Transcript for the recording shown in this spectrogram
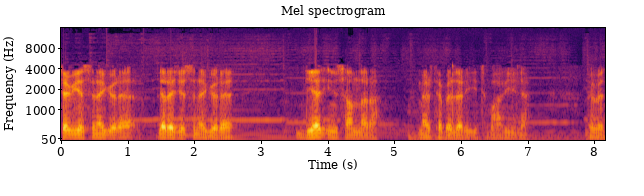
seviyesine göre, derecesine göre diğer insanlara mertebeleri itibariyle. Evet.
